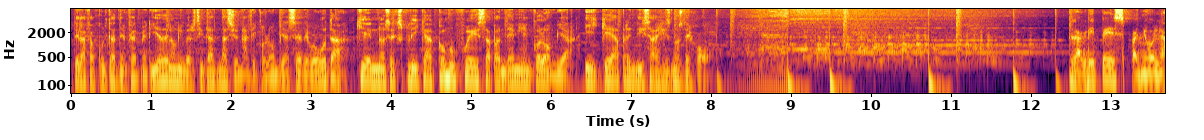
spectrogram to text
de la Facultad de Enfermería de la Universidad Nacional de Colombia, sede Bogotá, quien nos explica cómo fue esa pandemia en Colombia y qué aprendizajes nos dejó. La gripe española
